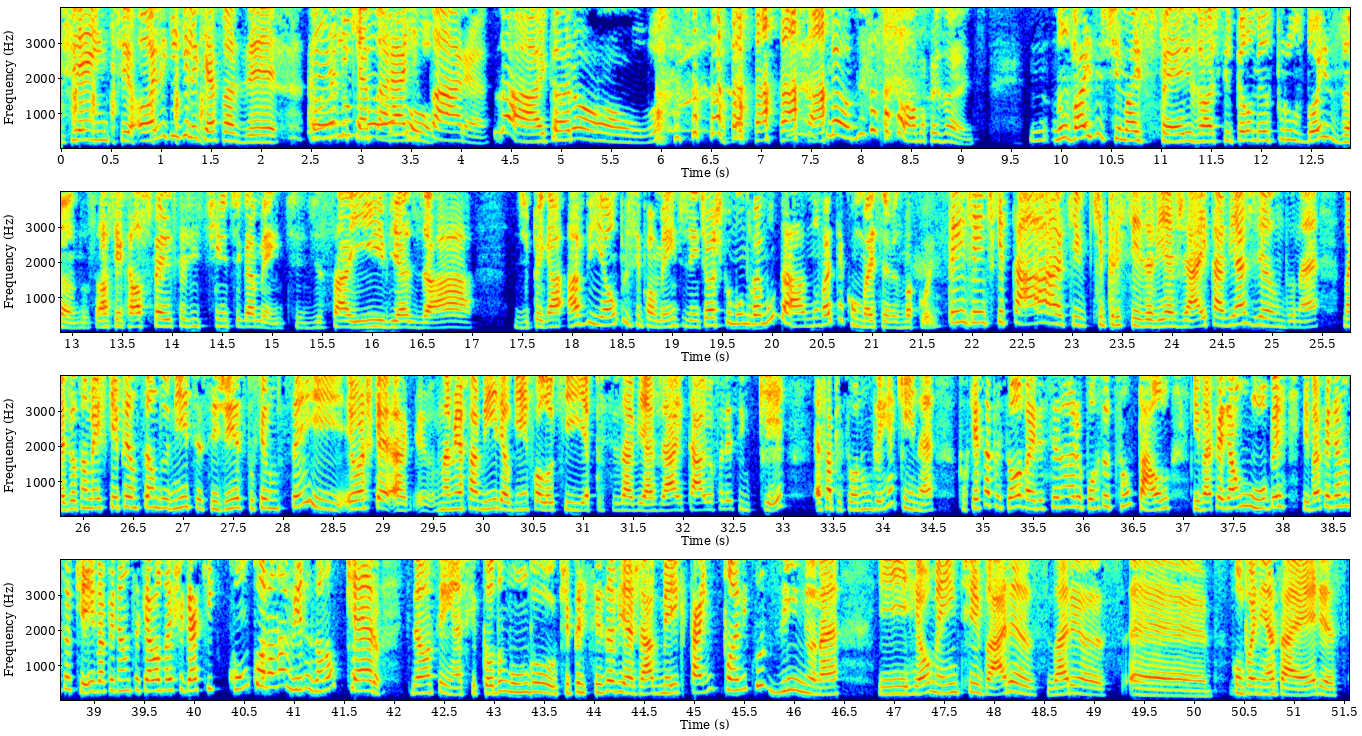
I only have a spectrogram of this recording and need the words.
Gente, olha o que, que ele quer fazer. Quando É, ele não quer parar, ele para. Ai, Carol! não, deixa eu só falar uma coisa antes. Não vai existir mais férias, eu acho que pelo menos por uns dois anos. Assim, aquelas férias que a gente tinha antigamente. De sair, viajar, de pegar avião, principalmente, gente. Eu acho que o mundo vai mudar. Não vai ter como mais ser a mesma coisa. Tem gente que tá, que, que precisa viajar e tá viajando, né? Mas eu também fiquei pensando nisso esses dias, porque eu não sei, eu acho que ah, na minha família alguém falou que ia precisar viajar e tal, e eu falei assim, o quê? Essa pessoa não vem aqui, né? Porque essa pessoa vai descer no aeroporto de São Paulo e vai pegar um Uber e vai pegar não sei o quê, e vai pegar não sei o que, ela vai chegar aqui com coronavírus, eu não quero. Então, assim, acho que todo mundo que precisa viajar meio que tá em pânicozinho, né? E realmente várias, várias é, companhias aéreas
